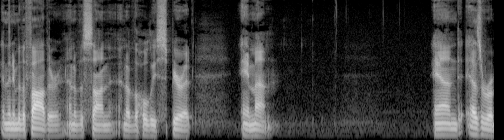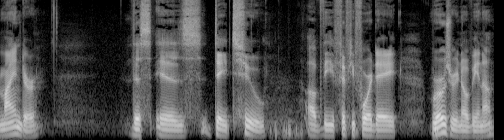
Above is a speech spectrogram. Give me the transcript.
In the name of the Father, and of the Son, and of the Holy Spirit. Amen. And as a reminder, this is day two of the 54 day Rosary Novena.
